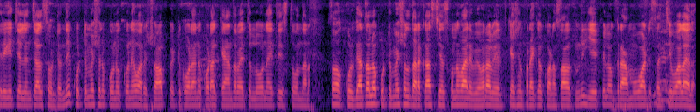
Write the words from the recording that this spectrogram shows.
తిరిగి చెల్లించాల్సి ఉంటుంది. కుట్టు మిషన్ కొనుక్కునే వారి షాప్ పెట్టుకోవడానికి కూడా కేంద్రం అయితే లోన్ అయితే ఇస్తుందని సో గతంలో కుట్టు మిషన్లు దరఖాస్తు చేసుకున్న వారి వివరాల వెరిఫికేషన్ ప్రక్రియ కొనసాగుతుంది. ఏపీలో గ్రామ వార్డు సచివాలయాలు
